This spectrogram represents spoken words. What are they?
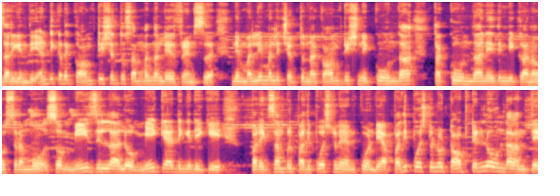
జరిగింది. అంటే ఇక్కడ కాంపిటీషన్తో సంబంధం లేదు ఫ్రెండ్స్ నేను మళ్ళీ మళ్ళీ చెప్తున్నా కాంపిటీషన్ ఎక్కువ ఉందా తక్కువ ఉందా అనేది మీకు అనవసరము. సో మీ జిల్లాలో మీ కేటగిరీకి ఫర్ ఎగ్జాంపుల్ పది పోస్టులు ఉన్నాయి అనుకోండి ఆ పది పోస్టులను టాప్ టెన్లో ఉండాలంతే.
